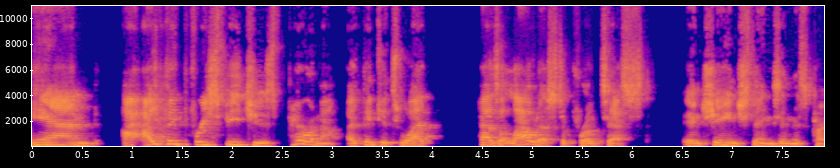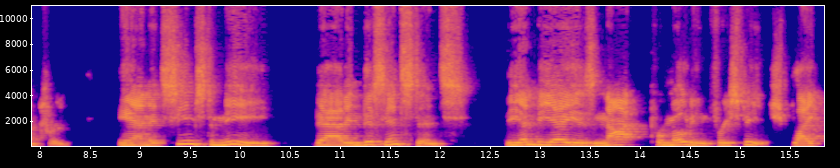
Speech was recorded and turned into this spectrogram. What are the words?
And I, I think free speech is paramount. I think it's what has allowed us to protest and change things in this country. And it seems to me that in this instance, the NBA is not promoting free speech. Like,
